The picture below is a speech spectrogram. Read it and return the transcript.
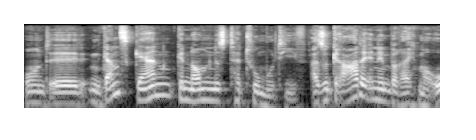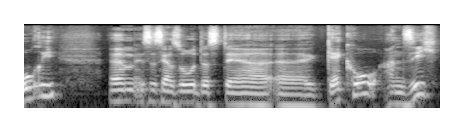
Und äh, ein ganz gern genommenes Tattoo-Motiv. Also gerade in dem Bereich Maori ähm, ist es ja so, dass der äh, Gecko an sich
